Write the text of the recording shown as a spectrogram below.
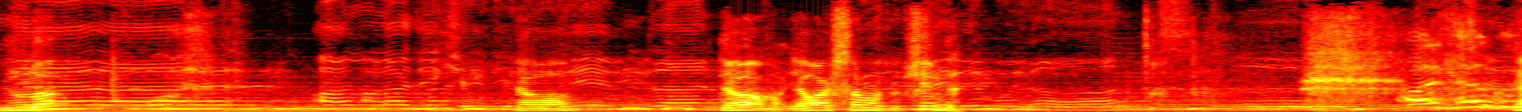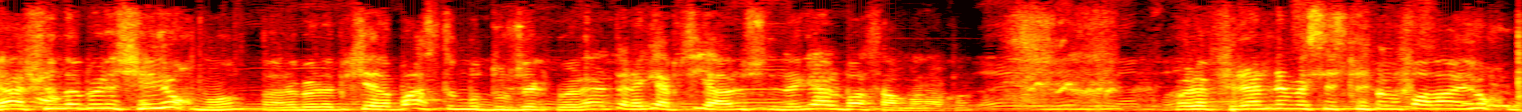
Yürü lan. Devam. Devam. Yavaşlamak yok. Şimdi. Ya şunda böyle şey yok mu? Hani böyle bir kere bastın mı duracak böyle. Direkt hepsi yağın üstünde gel bas amına koy. Böyle frenleme sistemi falan yok mu?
